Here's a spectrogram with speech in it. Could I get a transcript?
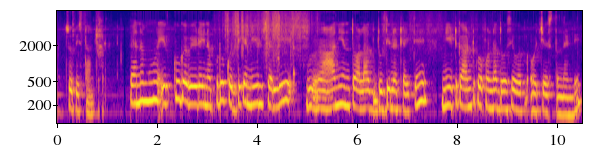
చూపిస్తాను చూడండి. పెనము ఎక్కువగా వేడైనప్పుడు కొద్దిగా నీళ్ళు చల్లి ఆనియన్తో అలా రుద్దినట్లయితే నీట్గా అంటుకోకుండా దోశ వచ్చేస్తుందండి.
